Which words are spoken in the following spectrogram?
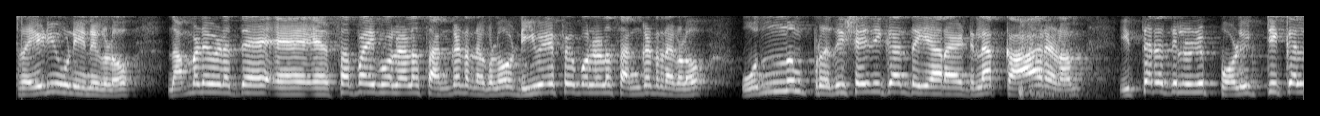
ട്രേഡ് യൂണിയനുകളോ നമ്മുടെ ഇവിടുത്തെ എസ് എഫ് ഐ പോലെയുള്ള സംഘടനകളോ ഡിവൈഎഫ്ഐ പോലെയുള്ള സംഘടനകളോ ഒന്നും പ്രതിഷേധിക്കാൻ തയ്യാറായിട്ടില്ല. കാരണം ഇത്തരത്തിലൊരു പൊളിറ്റിക്കൽ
